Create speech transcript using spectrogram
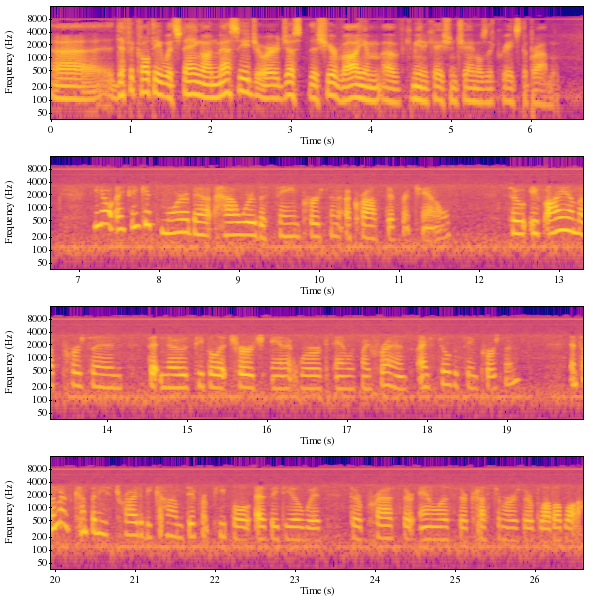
uh, difficulty with staying on message or just the sheer volume of communication channels that creates the problem? You know, I think it's more about how we're the same person across different channels. So if I am a person that knows people at church and at work and with my friends, I'm still the same person. And sometimes companies try to become different people as they deal with their press, their analysts, their customers, their blah, blah, blah.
